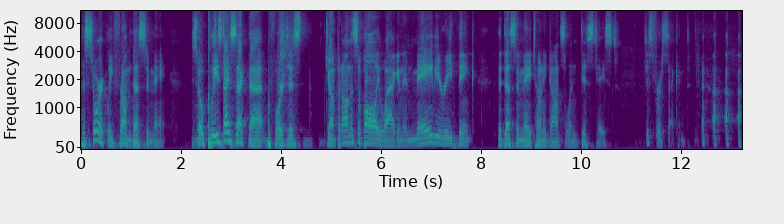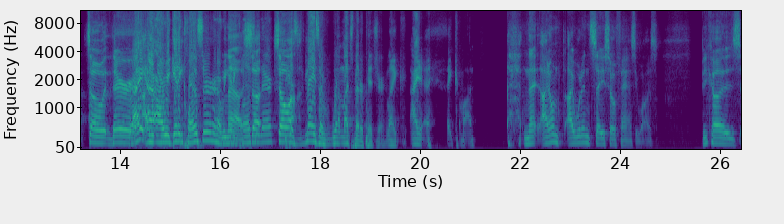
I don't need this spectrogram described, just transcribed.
historically, from Dustin May. So please dissect that before just jumping on the Civale wagon and maybe rethink the Dustin May Tony Gonsolin distaste just for a second. So they're right. I, are we getting closer? Are we no, getting closer so, there? So because uh, May's a much better pitcher. Like I, I come on. I don't. I wouldn't say so fantasy wise, because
